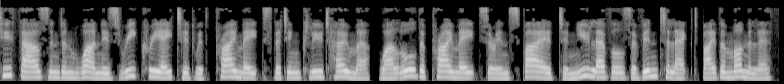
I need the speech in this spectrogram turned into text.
2001 is recreated with primates that include Homer, while all the primates are inspired to new levels of intellect by the monolith,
